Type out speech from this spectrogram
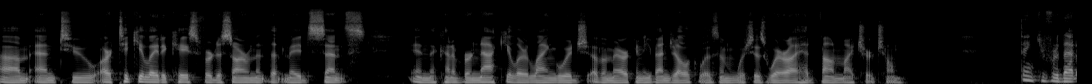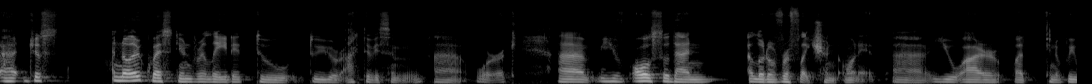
um, and to articulate a case for disarmament that made sense in the kind of vernacular language of American evangelicalism, which is where I had found my church home. Thank you for that. Uh, just Another question related to to your activism uh, work. Um, you've also done a lot of reflection on it. Uh, you are what kind of we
